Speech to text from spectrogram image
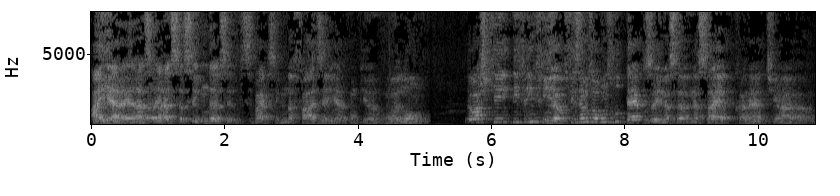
Aí era, era, era essa segunda, vai, segunda fase aí, era com piano, com o Elon. Eu acho que, enfim, fizemos alguns botecos aí nessa, nessa época, né? Tinha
